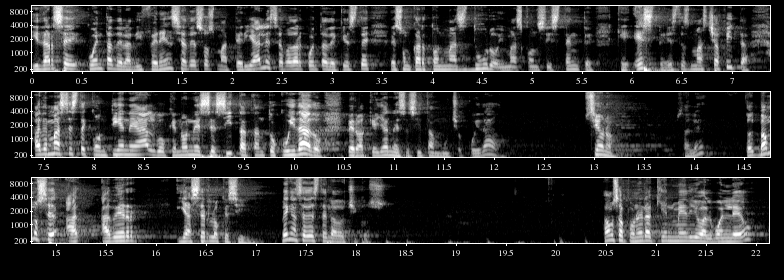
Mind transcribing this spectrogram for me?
y darse cuenta de la diferencia de esos materiales, se va a dar cuenta de que este es un cartón más duro y más consistente que este. Este es más chafita. Además, este contiene algo que no necesita tanto cuidado, pero aquella necesita mucho cuidado. ¿Sí o no? ¿Sale? Entonces, vamos a, a ver y hacer lo que sigue. Vénganse de este lado, chicos. Vamos a poner aquí en medio al buen Leo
